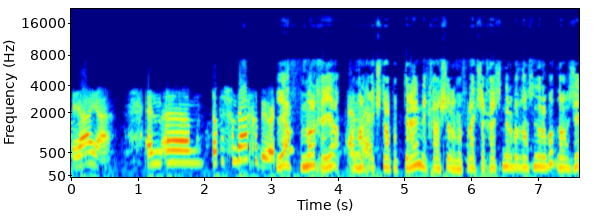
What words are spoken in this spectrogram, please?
Ja, ja. En ehm, dat is vandaag gebeurd, Ja, hè? vanmorgen, ja. En, Vanmorgen, eh, ik stap op het terrein. Ik ga zelf mijn. Ik zeg, ga je snurrebot, snurrebot, nog eens. hè?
